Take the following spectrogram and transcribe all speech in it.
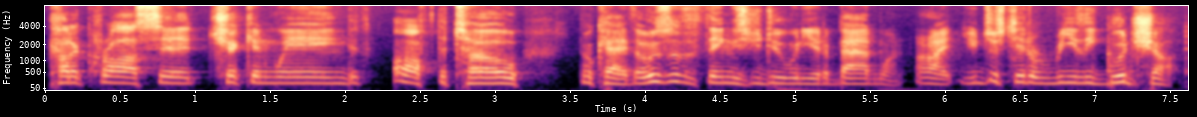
cut across it, chicken winged, off the toe. Okay, those are the things you do when you hit a bad one. All right, you just hit a really good shot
